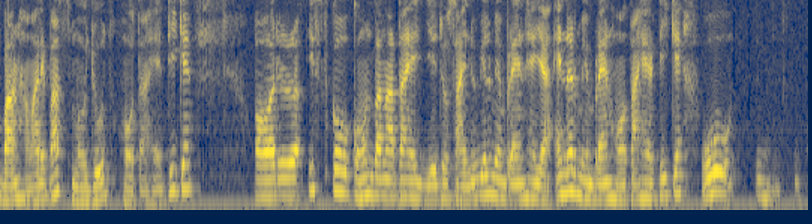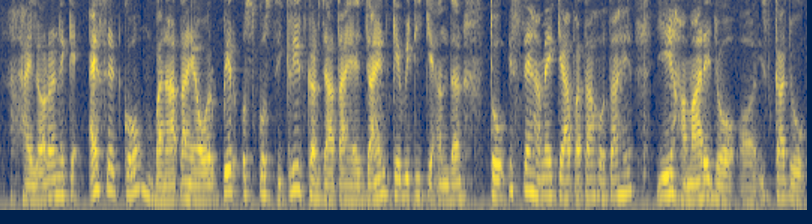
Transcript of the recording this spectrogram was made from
bond हमारे पास मौजूद होता है, ठीक है? और इसको कौन बनाता है? ये जो साइनोवियल मेम्ब्रेन है या एनर मेम्ब्रेन होता है, ठीक है? वो हाइलोरनिक एसिड को बनाता है और फिर उसको सिक्रीट कर जाता है जॉइंट केविटी के अंदर। तो इससे हमें क्या पता होता है? ये हमारे जो इसका जो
